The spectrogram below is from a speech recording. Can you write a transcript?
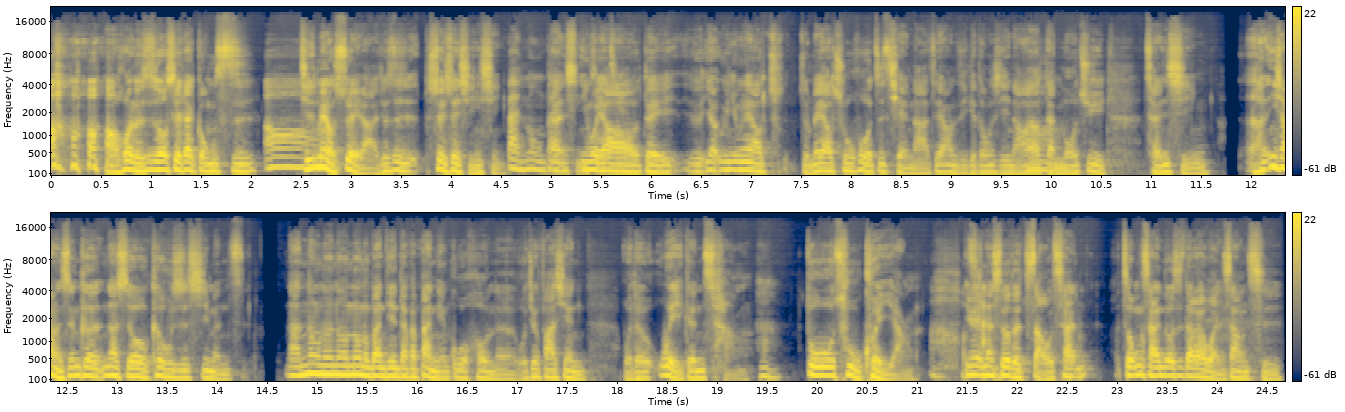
啊，或者是说睡在公司哦，其实没有睡啦，就是睡睡醒醒，半梦半醒。因为要对要因为要准备要出货之前啊，这样子一个东西，然后要等模具成型。很印象很深刻，那时候客户是西门子，那弄弄弄弄了半天，大概半年过后呢，我就发现我的胃跟肠。多处溃疡，因为那时候的早餐、中餐都是大概晚上吃，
